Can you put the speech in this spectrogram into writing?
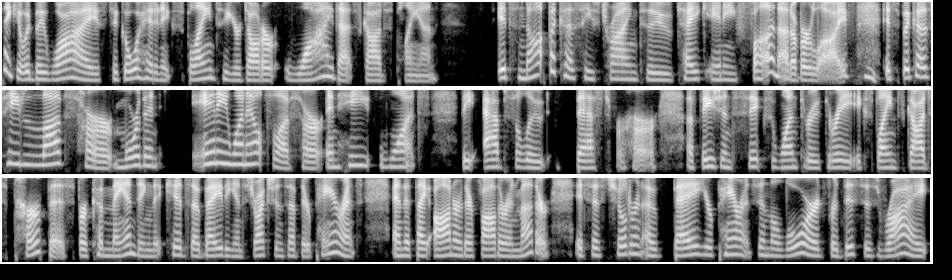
think it would be wise to go ahead and explain to your daughter why that's God's plan it's not because he's trying to take any fun out of her life. Hmm. It's because he loves her more than anyone else loves her and he wants the absolute best for her. Ephesians 6 1 through 3 explains God's purpose for commanding that kids obey the instructions of their parents and that they honor their father and mother. It says, Children, obey your parents in the Lord, for this is right.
